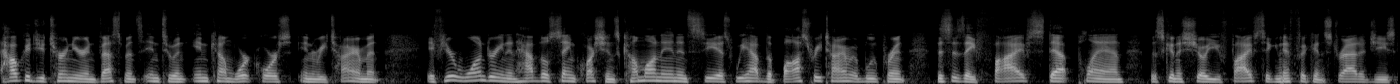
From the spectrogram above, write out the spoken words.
how could you turn your investments into an income workhorse in retirement? If you're wondering and have those same questions, come on in and see us. We have the Boss Retirement Blueprint. This is a five step plan that's going to show you five significant strategies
